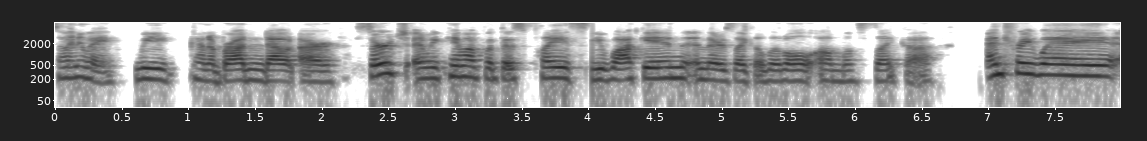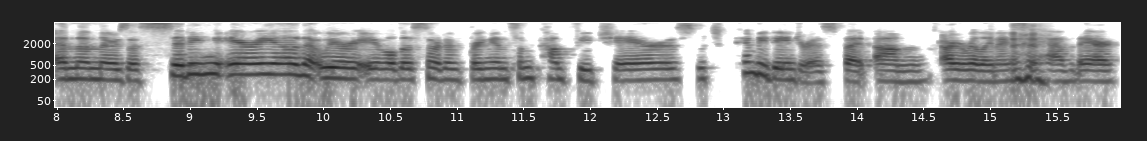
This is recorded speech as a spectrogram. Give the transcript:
So anyway, we kind of broadened out our search and we came up with this place. You walk in and there's like a little almost like a entryway and then there's a sitting area that we were able to sort of bring in some comfy chairs which can be dangerous but um, are really nice to have there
